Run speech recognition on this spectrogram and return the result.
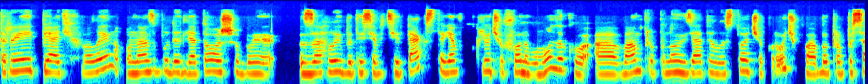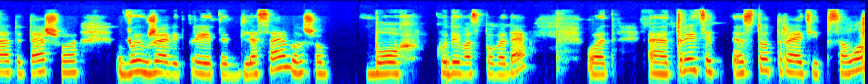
3-5 хвилин у нас буде для того, щоб заглибитися в ці тексти. Я включу фонову музику, а вам пропоную взяти листочок, ручку, аби прописати те, що ви вже відкриєте для себе, щоб Бог куди вас поведе. От 30, 103 псалом.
